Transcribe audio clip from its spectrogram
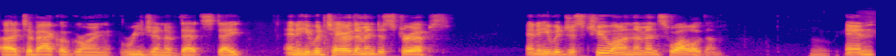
a tobacco growing region of that state, and he would tear them into strips and he would just chew on them and swallow them. Holy and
